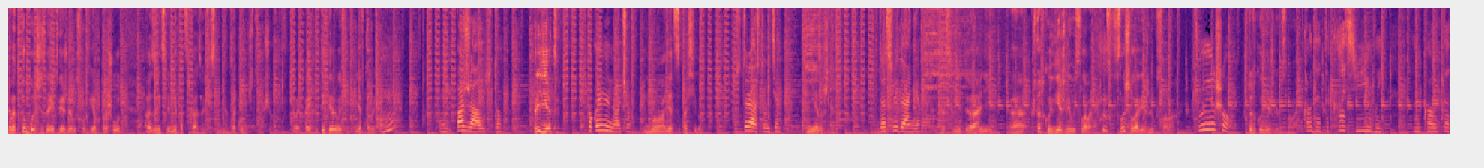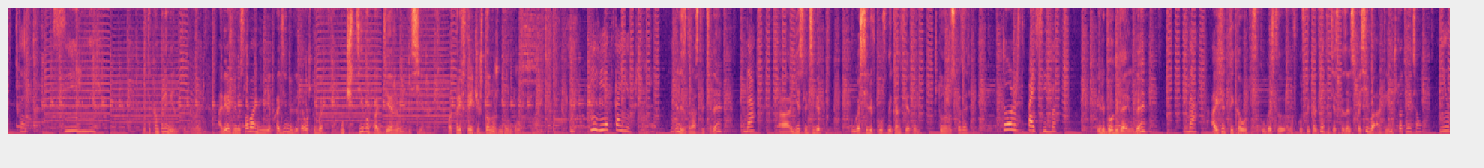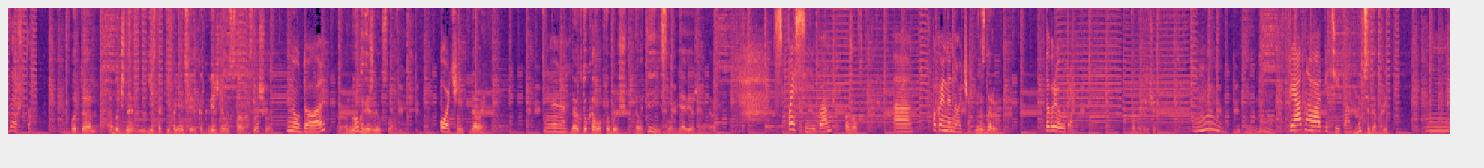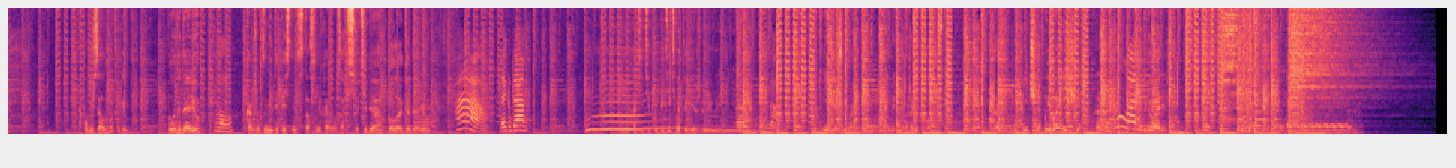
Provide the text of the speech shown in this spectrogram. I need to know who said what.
Speaker 1: Давай, кто больше знает вежливых слов? Я прошу вот а, зрителей мне подсказывать, если у меня закончится вообще. Давай, поехали. Ты первый, я второй.
Speaker 2: М, Пожалуйста.
Speaker 1: Привет.
Speaker 2: Спокойной ночи.
Speaker 1: Молодец, спасибо.
Speaker 2: Здравствуйте.
Speaker 1: Не за что.
Speaker 2: До свидания.
Speaker 1: До свидания. А, что такое вежливые слова? Ты хоть слышал о вежливых словах?
Speaker 2: Слышу,
Speaker 1: Что такое вежливые слова?
Speaker 2: когда ты красивый, когда ты сильный.
Speaker 1: Это комплименты, говорят. А вежливые слова, они необходимы для того, чтобы учтиво поддерживать беседу. Вот при встрече что нужно друг другу говорить?
Speaker 2: Привет, конечно же.
Speaker 1: Или здравствуйте, да?
Speaker 2: Да.
Speaker 1: А если тебе угостили вкусной конфетой, что нужно сказать?
Speaker 2: Тоже спасибо.
Speaker 1: Или благодарю, да?
Speaker 2: Да.
Speaker 1: А если ты кого-то угостил вкусной конфетой, тебе сказали спасибо, а ты ему что ответил?
Speaker 2: Ни за что.
Speaker 1: Вот э, обычно есть такие понятия, как вежливые слова. Слышала?
Speaker 2: Ну да.
Speaker 1: Э, Много вежливых слов знаешь?
Speaker 2: Очень.
Speaker 1: Давай.
Speaker 2: Э,
Speaker 1: Давай, кто кого, кто больше? Давай, ты и слово, я вежливый, давай.
Speaker 2: Спасибо.
Speaker 1: Пожалуйста.
Speaker 2: А, спокойной ночи.
Speaker 1: На здоровье.
Speaker 2: Доброе утро.
Speaker 1: Добрый вечер.
Speaker 2: М, Приятного аппетита.
Speaker 1: Будьте добры. А помощь зала будет какая-нибудь? Благодарю.
Speaker 2: Ну.
Speaker 1: Как же, знаменитая песня Стаса Михайлова «За все тебя благодарю».
Speaker 2: А, тогда...
Speaker 1: Вы хотите победить в этой вежливой игре?
Speaker 2: Да.
Speaker 1: Это невежливо. По крайней мере, неуважение к? Давай, будет ничья, боевая ничья. Хорошо?
Speaker 2: Ну ладно.
Speaker 1: Договорились.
